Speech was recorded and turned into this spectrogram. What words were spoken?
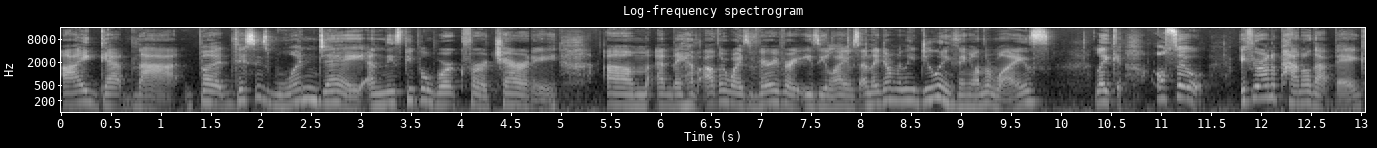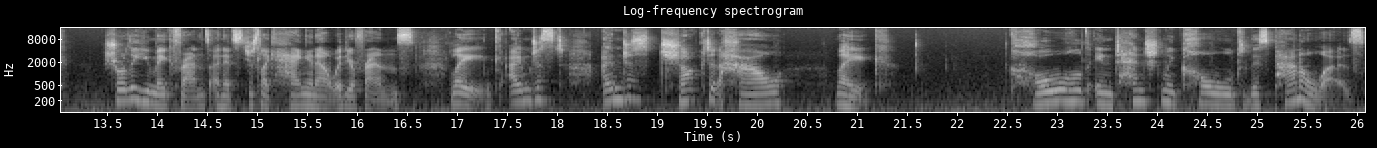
I get that, but this is one day, and these people work for a charity, um, and they have otherwise very, very easy lives, and they don't really do anything otherwise. Like, also, if you're on a panel that big, surely you make friends, and it's just like hanging out with your friends. Like, I'm just, I'm just shocked at how, like, cold, intentionally cold this panel was.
